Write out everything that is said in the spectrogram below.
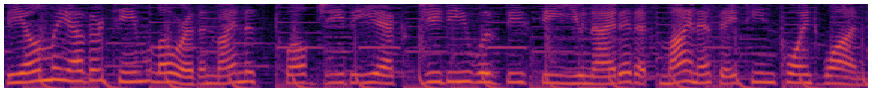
The only other team lower than minus 12 GD XGD was DC United at minus 18.1.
